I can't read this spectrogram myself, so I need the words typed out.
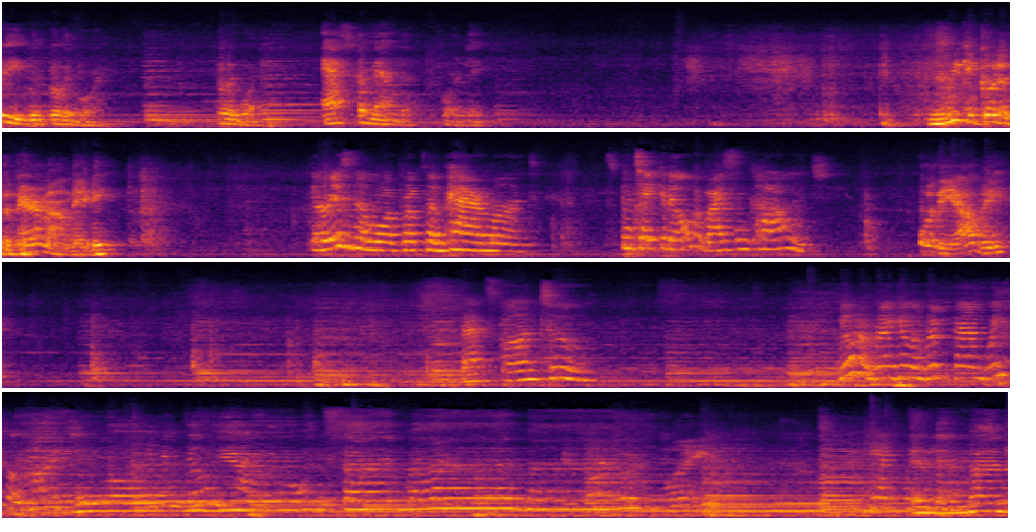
With Billy Boy. Billy Boy, ask Amanda for a date. We could go to the Paramount, maybe. There is no more Brooklyn Paramount. It's been taken over by some college. Or the Albee. That's gone, too. You're a regular Rip Van Winkle, aren't you? and in my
